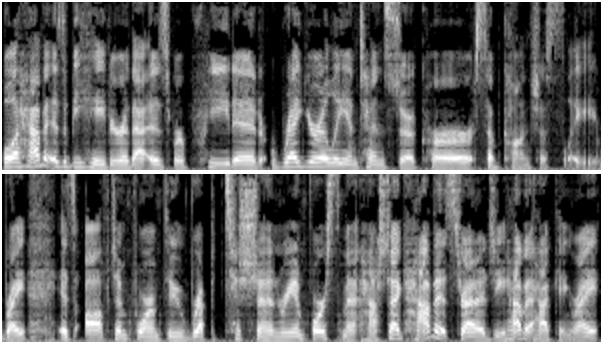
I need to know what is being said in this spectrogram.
Well, a habit is a behavior that is repeated regularly and tends to occur subconsciously, right? It's often formed through repetition, reinforcement, hashtag habit strategy, habit hacking, right?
